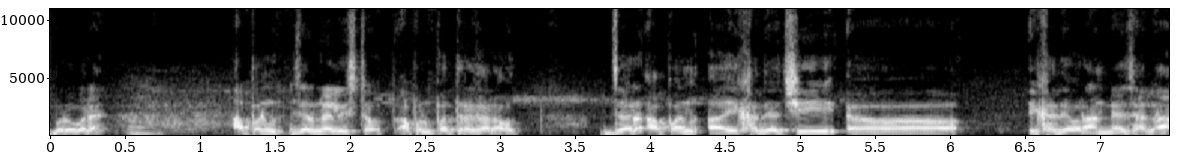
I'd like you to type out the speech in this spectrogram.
बरोबर आहे. आपण जर्नलिस्ट आहोत आपण पत्रकार आहोत. जर आपण एखाद्याची एखाद्यावर अन्याय झाला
